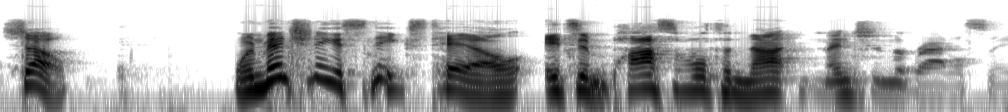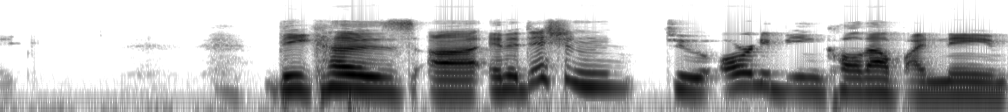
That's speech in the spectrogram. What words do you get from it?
So, when mentioning a snake's tail, it's impossible to not mention the rattlesnake. Because, uh, in addition to already being called out by name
